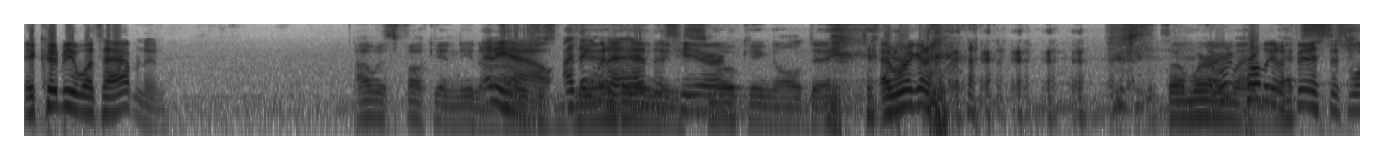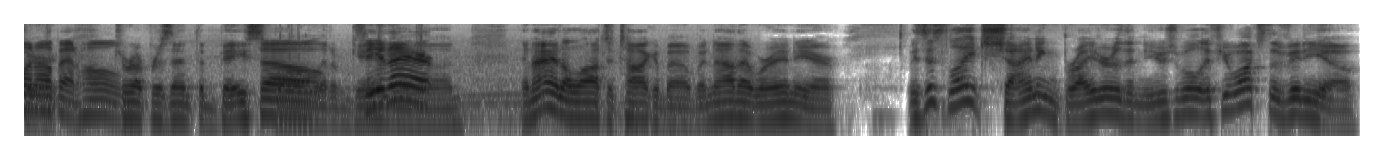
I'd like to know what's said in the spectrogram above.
it could be what's happening. I was fucking, you know. Anyhow, I, I think I'm gonna end this here. Smoking all day, and we're gonna. so I'm wearing. we're probably gonna finish this one up at home to represent the baseball so, that I'm gambling see you there. on. And I had a lot to talk about, but now that we're in here, is this light shining brighter than usual? If you watch the video,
